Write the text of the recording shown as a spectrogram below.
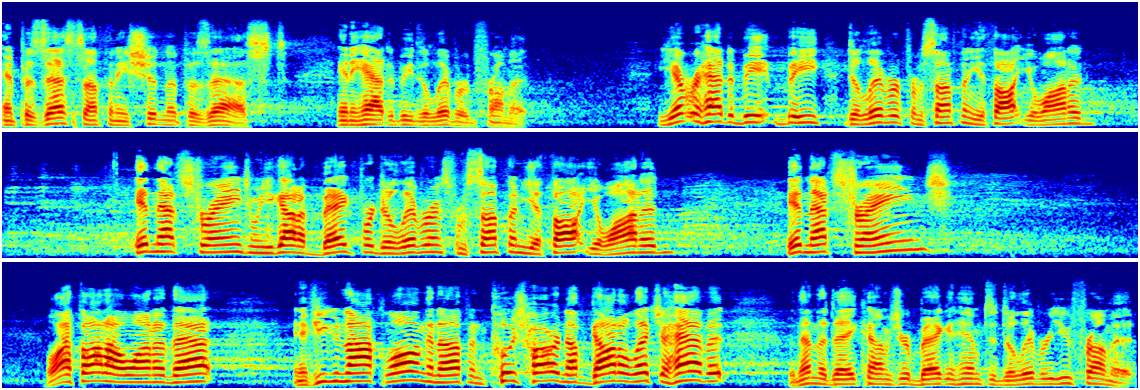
and possessed something he shouldn't have possessed, and he had to be delivered from it. You ever had to be, be delivered from something you thought you wanted? Isn't that strange when you got to beg for deliverance from something you thought you wanted? Isn't that strange? Well, I thought I wanted that. And if you knock long enough and push hard enough, God will let you have it. But then the day comes you're begging Him to deliver you from it.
